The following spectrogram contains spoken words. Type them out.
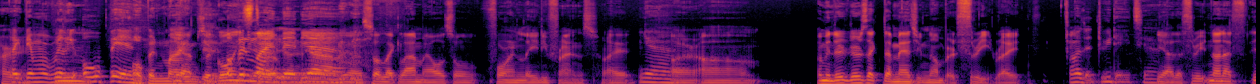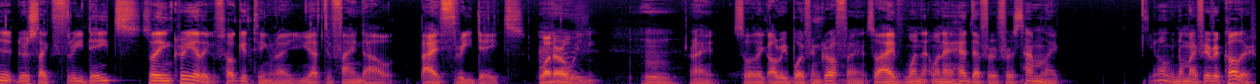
Are like they're more really open. open-minded. so going Open-minded, to- yeah. yeah. So like a lot of my also foreign lady friends, right? Yeah. Are um, I mean, there, there's like the magic number three, right? Oh, the three dates, yeah. Yeah, the three. No, not th- there's like three dates. So in Korea, like sogeting, right? You have to find out by three dates what are we, Mm. right? So like, are we boyfriend girlfriend? So I've when when I had that for the first time, I'm like, you don't even know my favorite color.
